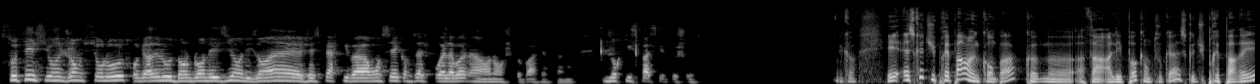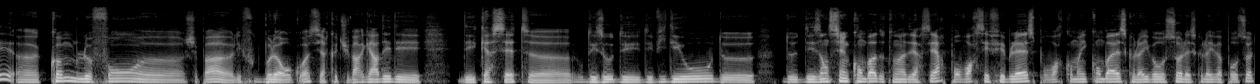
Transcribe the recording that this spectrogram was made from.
sauter sur une jambe sur l'autre, regarder l'autre dans le blanc des yeux en disant eh, j'espère qu'il va avancer, comme ça je pourrais l'avoir. Non, non, je peux pas faire ça. Toujours qu'il se passe quelque chose. D'accord. Et est-ce que tu prépares un combat comme, euh, enfin à l'époque en tout cas, est-ce que tu préparais euh, comme le font, euh, je sais pas, les footballeurs ou quoi, c'est-à-dire que tu vas regarder des des cassettes ou des, des des vidéos de, de des anciens combats de ton adversaire pour voir ses faiblesses, pour voir comment il combat, est-ce que là il va au sol, est-ce que là il va pas au sol,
